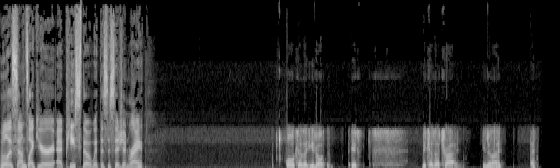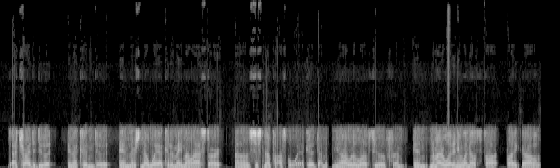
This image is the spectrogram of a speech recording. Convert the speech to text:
Well, it sounds like you're at peace though with this decision, right? Well, because you know, if because I tried, you know, I I tried to do it and I couldn't do it, and there's no way I could have made my last start. Uh, there's just no possible way I could have done it. You know, I would have loved to have, and, and no matter what anyone else thought, like, oh,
